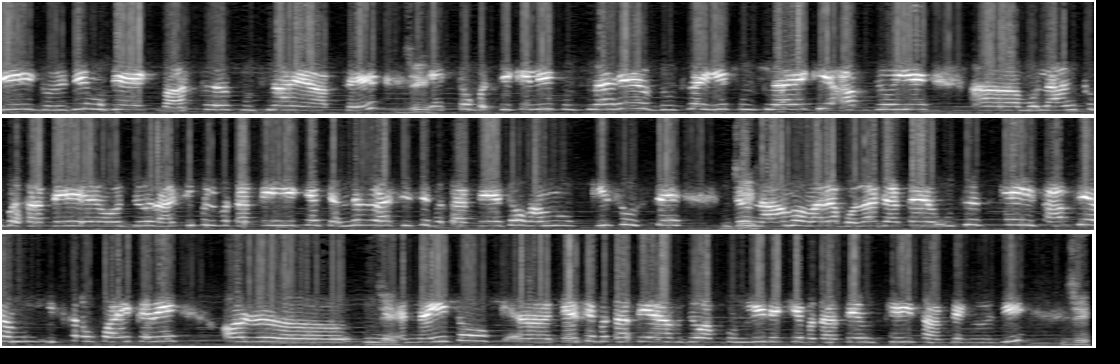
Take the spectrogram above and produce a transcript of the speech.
जी गुरु जी मुझे एक बात पूछना है आपसे। एक तो बच्चे के लिए पूछना है और दूसरा ये पूछना है कि आप जो ये मूलांक बताते हैं और जो राशिफल बताते हैं ये क्या चंद्र राशि से बताते हैं? तो हम किस उससे जो नाम हमारा बोला जाता है उसके हिसाब से हम इसका उपाय करें और नहीं तो कैसे बताते हैं आप? जो आप कुंडली देख के बताते हैं उसके हिसाब से गुरु जी। जी।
